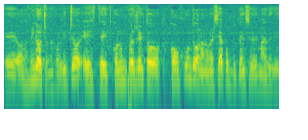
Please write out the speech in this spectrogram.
eh, o 2008 mejor dicho, este, con un proyecto conjunto con la Universidad Complutense de Madrid.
